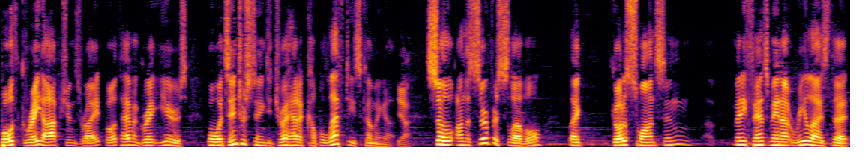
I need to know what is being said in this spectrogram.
Both great options, right? Both having great years but what's interesting, Detroit had a couple lefties coming up. Yeah. So on the surface level, like go to Swanson. Many fans may not realize that,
